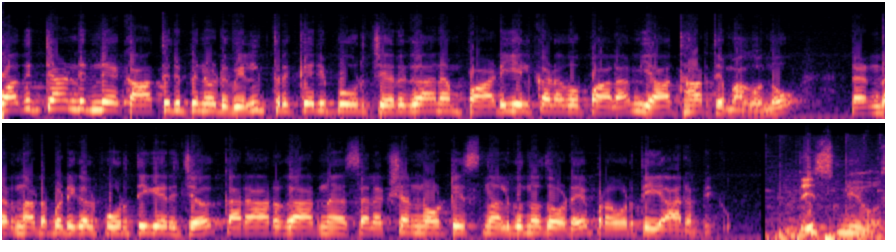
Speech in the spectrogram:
പതിറ്റാണ്ടിന്റെ കാത്തിരിപ്പിനൊടുവിൽ തൃക്കരിപ്പൂർ ചെറുകാനം പാടിയിൽ കടവ് പാലം യാഥാർത്ഥ്യമാകുന്നു ടെൻഡർ നടപടികൾ പൂർത്തീകരിച്ച് കരാറുകാരന് സെലക്ഷൻ നോട്ടീസ് നൽകുന്നതോടെ പ്രവൃത്തി ആരംഭിക്കും This news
